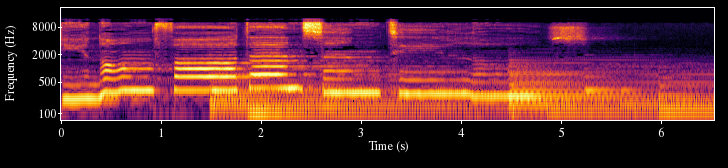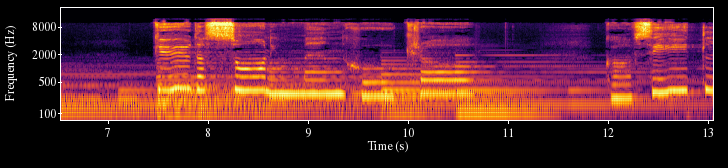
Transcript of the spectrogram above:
Genom Fadern sänd till oss. Gudas son i människokropp gav sitt liv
